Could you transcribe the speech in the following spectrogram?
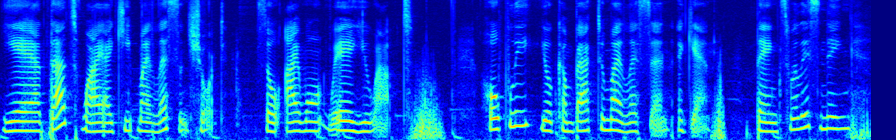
Yeah, that's why I keep my lessons short, so I won't wear you out. Hopefully, you'll come back to my lesson again. Thanks for listening.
